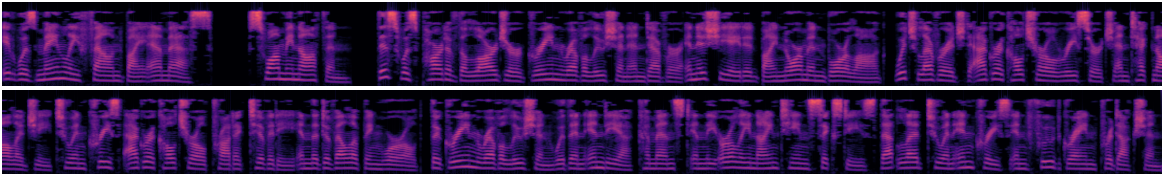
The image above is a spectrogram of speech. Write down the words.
It was mainly found by M.S. Swaminathan. This was part of the larger Green Revolution endeavor initiated by Norman Borlaug, which leveraged agricultural research and technology to increase agricultural productivity in the developing world. The Green Revolution within India commenced in the early 1960s that led to an increase in food grain production,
